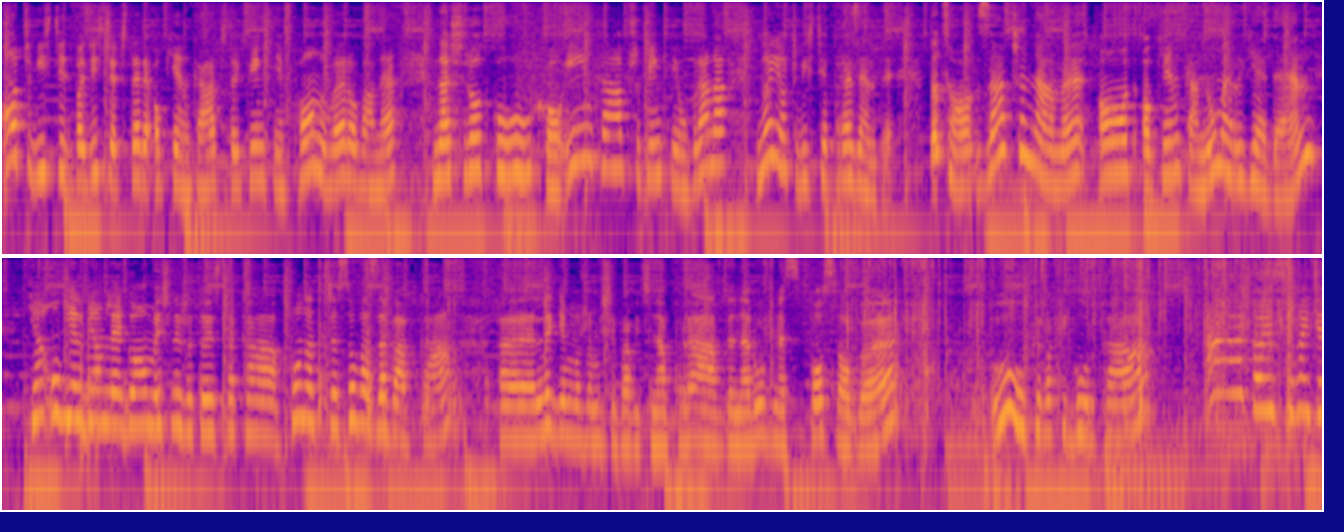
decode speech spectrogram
Oczywiście 24 okienka, tutaj pięknie ponumerowane. Na środku choinka, przepięknie ubrana, no i oczywiście prezenty. To co, zaczynamy od okienka numer 1. Ja uwielbiam Lego, myślę, że to jest taka ponadczasowa zabawka. E, Legiem możemy się bawić naprawdę na różne sposoby. Uuu, chyba figurka. A, to jest, słuchajcie,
